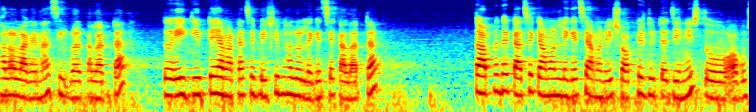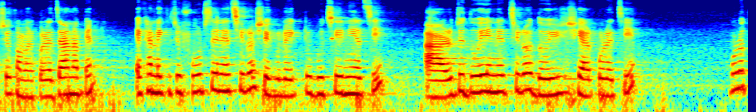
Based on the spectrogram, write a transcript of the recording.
ভালো লাগে না সিলভার কালারটা তো এই ডিপটাই আমার কাছে বেশি ভালো লেগেছে কালারটা তো আপনাদের কাছে কেমন লেগেছে আমার এই শখের দুইটা জিনিস? তো অবশ্যই কমেন্ট করে জানাবেন। এখানে কিছু ফ্রুটস এনেছিল, সেগুলো একটু গুছিয়ে নিয়েছি। আর যে দই এনেছিল, দই শেয়ার করেছি। মূলত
